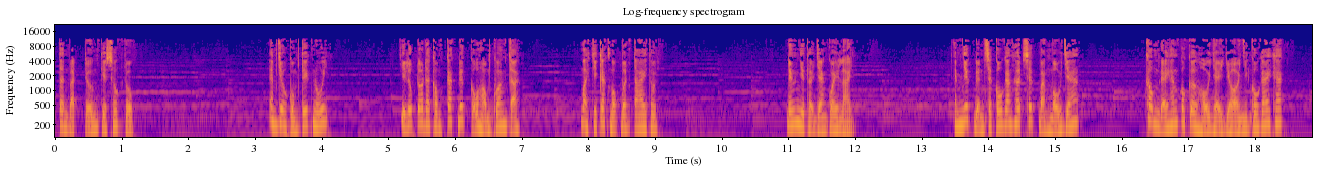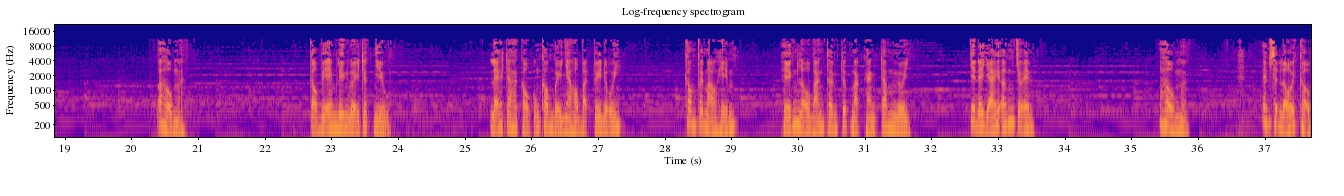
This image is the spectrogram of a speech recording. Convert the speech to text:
Tên bạch trưởng kia sốt ruột. Em vô cùng tiếc nuối, Vì lúc đó đã không cắt đứt cổ họng của anh ta. Mà chỉ cắt một bên tai thôi. Nếu như thời gian quay lại, Em nhất định sẽ cố gắng hết sức bằng mẫu giá. Không để hắn có cơ hội dạy dò những cô gái khác. Bá Hùng à Cậu bị em liên lụy rất nhiều. Lẽ ra cậu cũng không bị nhà họ Bạch truy đuổi. Không phải mạo hiểm, Hiển lộ bản thân trước mặt hàng trăm người, Chỉ để giải ấn cho em. Bá Hùng à Em xin lỗi cậu.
